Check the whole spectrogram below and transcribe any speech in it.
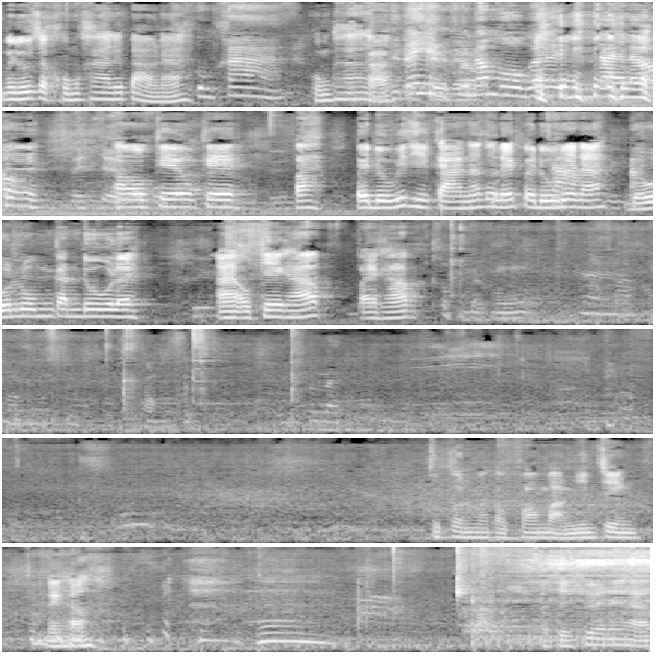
ไม่รู้จะคุ้มค่าหรือเปล่านะ คุ้มค่า คุ้มค่าเหรอได้เห็นคุณนโมก็เลยดีใจแล้ว เอาโอเคโอเค ไปไปดูวิธีการนะตัวเล็กไปดูด้วยนะเดูรุมกันดูเลย อ่าโอเคครับ ไปครับทุกคนมากับความหวังจริง ๆ นะครับเราจะช่วยนะครับ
